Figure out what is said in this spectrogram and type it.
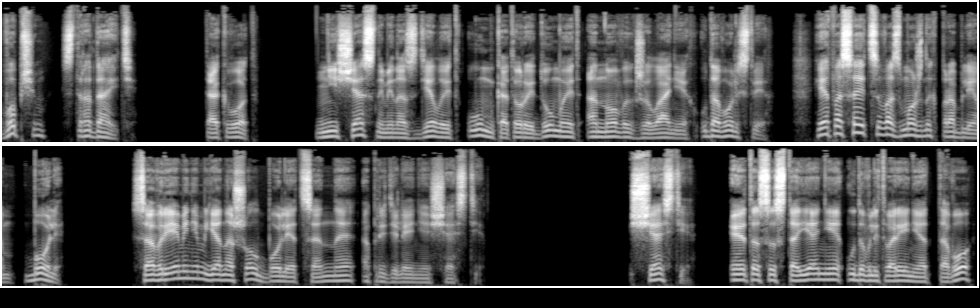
в общем, страдаете. Так вот, несчастными нас делает ум, который думает о новых желаниях, удовольствиях и опасается возможных проблем, боли. Со временем я нашел более ценное определение счастья. Счастье — это состояние удовлетворения от того,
